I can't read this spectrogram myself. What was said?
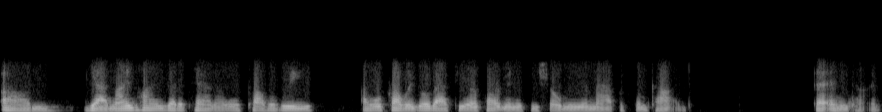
Um, yeah, nine times out of ten, I will probably, I will probably go back to your apartment if you show me a map of some kind at any time.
